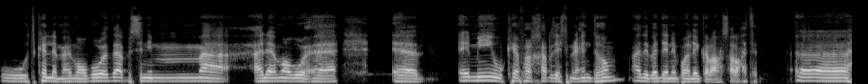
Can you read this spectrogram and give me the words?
وتكلم عن الموضوع ذا بس إني ما على موضوع آه، آه، إيمي وكيف خرجت من عندهم هذا بعدين يبغى لي أقرأه صراحة. آه،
